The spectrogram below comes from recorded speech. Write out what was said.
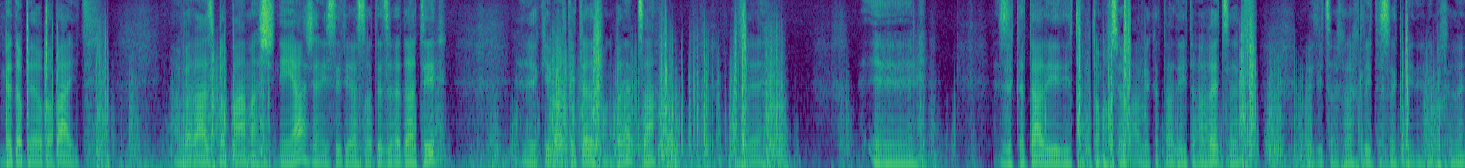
מדבר בבית. אבל אז בפעם השנייה שניסיתי לעשות את זה, לדעתי, קיבלתי טלפון באמצע, וזה אה, קטע לי את חוט המחשבה וקטע לי את הרצף, והייתי צריך ללכת להתעסק בעניינים אחרים.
